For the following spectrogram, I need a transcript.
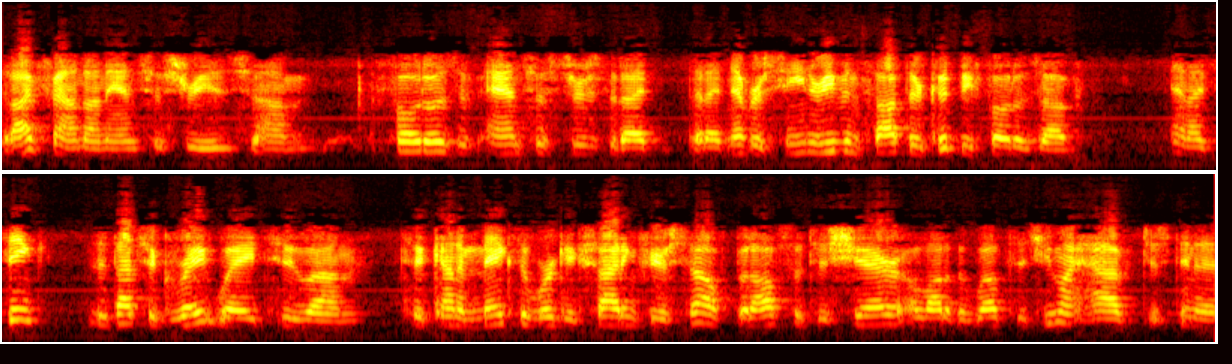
that I've found on Ancestry is um, photos of ancestors that I that I'd never seen or even thought there could be photos of, and I think that that's a great way to um, to kind of make the work exciting for yourself, but also to share a lot of the wealth that you might have just in a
